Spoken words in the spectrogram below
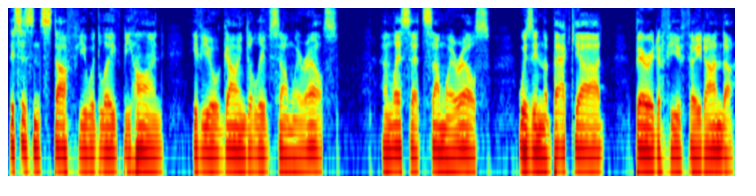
This isn't stuff you would leave behind if you were going to live somewhere else, unless that somewhere else was in the backyard, buried a few feet under,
